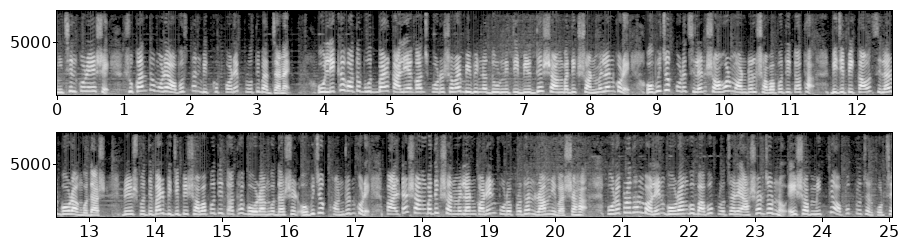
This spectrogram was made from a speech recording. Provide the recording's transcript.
মিছিল করে এসে সুকান্ত মোড়ে অবস্থান বিক্ষোভ করে প্রতিবাদ জানায়। উল্লেখ্য গত বুধবার কালিয়াগঞ্জ পৌরসভার বিভিন্ন দুর্নীতির বিরুদ্ধে সাংবাদিক সম্মেলন করে অভিযোগ করেছিলেন শহর মণ্ডল সভাপতি তথা বিজেপি কাউন্সিলর গৌরাঙ্গ দাস। বৃহস্পতিবার বিজেপির সভাপতি তথা গৌরাঙ্গ দাসের অভিযোগ খণ্ডন করে পাল্টা সাংবাদিক সম্মেলন করেন পুরপ্রধান রামনিবাস সাহা। পুরপ্রধান বলেন গৌরাঙ্গ বাবু প্রচারে আসার জন্য এইসব মিথ্যে অপপ্রচার করছে।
